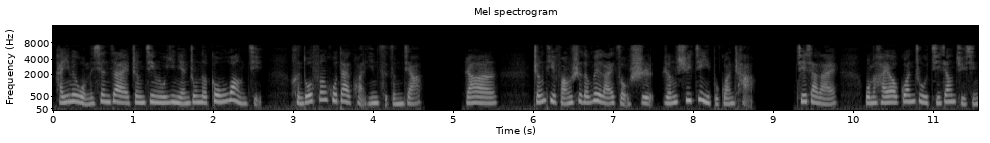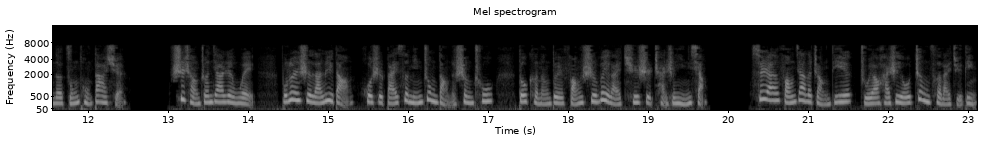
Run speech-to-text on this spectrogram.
还因为我们现在正进入一年中的购物旺季，很多分户贷款因此增加。然而，整体房市的未来走势仍需进一步观察。接下来，我们还要关注即将举行的总统大选。市场专家认为，不论是蓝绿党或是白色民众党的胜出，都可能对房市未来趋势产生影响。虽然房价的涨跌主要还是由政策来决定，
